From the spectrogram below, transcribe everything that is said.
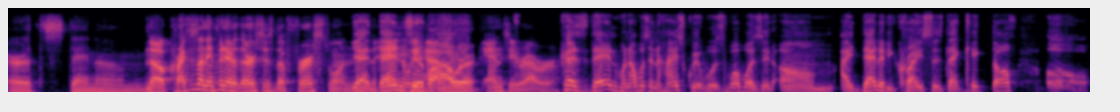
Earths, then um. No, Crisis on Infinite Earths is the first one. yeah, then we Zero Hour. And Zero Hour. Because then when I was in high school, it was what was it? Um, Identity Crisis that kicked off a whole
